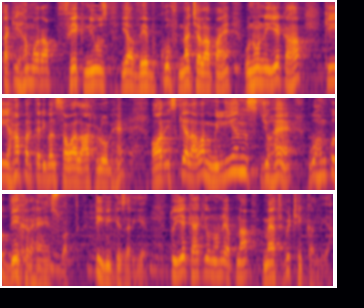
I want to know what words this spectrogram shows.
ताकि हम और आप फेक न्यूज़ या वेबकूफ़ न चला पाएँ। उन्होंने ये कहा कि यहाँ पर करीबन सवा लाख लोग हैं और इसके अलावा मिलियंस जो हैं, वो हमको देख रहे हैं इस वक्त टीवी के ज़रिए। तो ये कह के उन्होंने अपना मैथ भी ठीक कर लिया।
